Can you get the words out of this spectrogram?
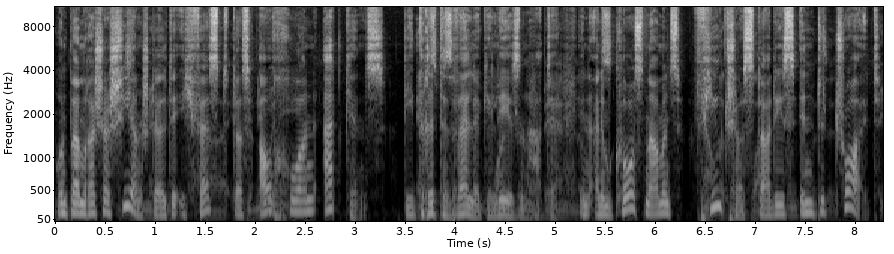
Und beim Recherchieren stellte ich fest, dass auch Juan Atkins die dritte Welle gelesen hatte, in einem Kurs namens Future Studies in Detroit.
